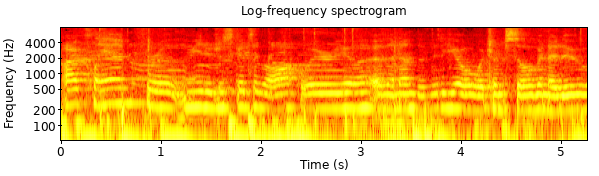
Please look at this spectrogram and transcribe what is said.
I planned for me to just get to the aqua area and then end the video, which I'm still gonna do.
